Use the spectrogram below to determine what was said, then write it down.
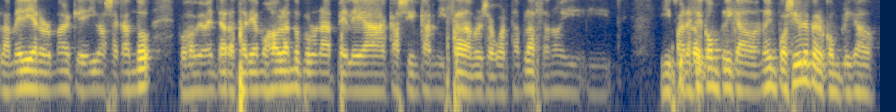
la media normal que iba sacando, pues obviamente ahora estaríamos hablando por una pelea casi encarnizada por esa cuarta plaza, ¿no? Y, parece complicado, no imposible, pero complicado.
